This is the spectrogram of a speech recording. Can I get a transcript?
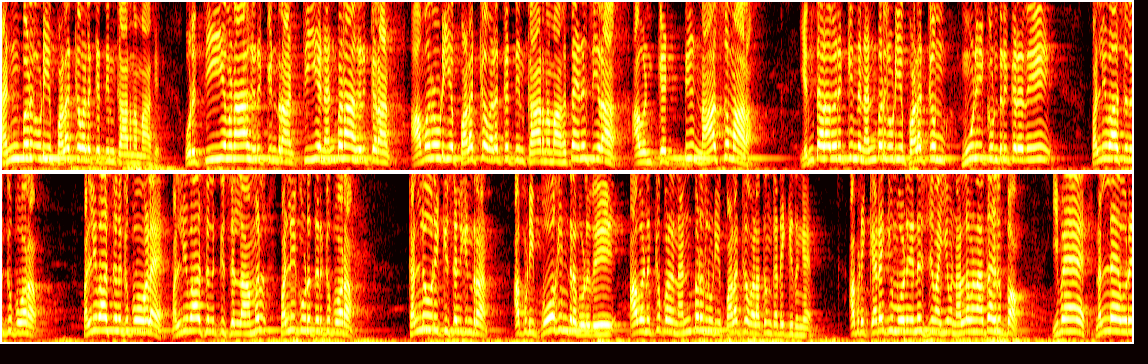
நண்பர்களுடைய பழக்க வழக்கத்தின் காரணமாக. ஒரு தீயவனாக இருக்கின்றான் தீய நண்பனாக இருக்கிறான். அவனுடைய பழக்க வழக்கத்தின் காரணமாகத்தான் என்ன செய்யறான்? அவன் கெட்டு நாசமாறான். எந்த அளவிற்கு இந்த நண்பர்களுடைய பழக்கம் மூழ்கிக்கொண்டிருக்கிறது பள்ளிவாசலுக்கு போகிறான் பள்ளிவாசலுக்கு போகல. பள்ளிவாசலுக்கு செல்லாமல் பள்ளிக்கூடத்திற்கு போகிறான் கல்லூரிக்கு செல்கின்றான். அப்படி போகின்ற பொழுது அவனுக்கு பல நண்பர்களுடைய பழக்க வழக்கம் கிடைக்குதுங்க. அப்படி கிடைக்கும் பொழுது என்ன செய்வான்? இவன் நல்லவனாக தான் இருப்பான். இவன் நல்ல ஒரு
